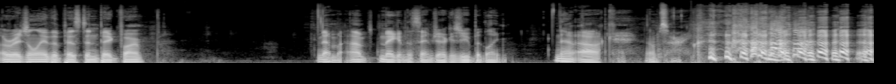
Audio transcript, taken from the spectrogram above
originally? The Piston Pig Farm? No, I'm- I'm making the same joke as you, but like, no. Okay. I'm sorry.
